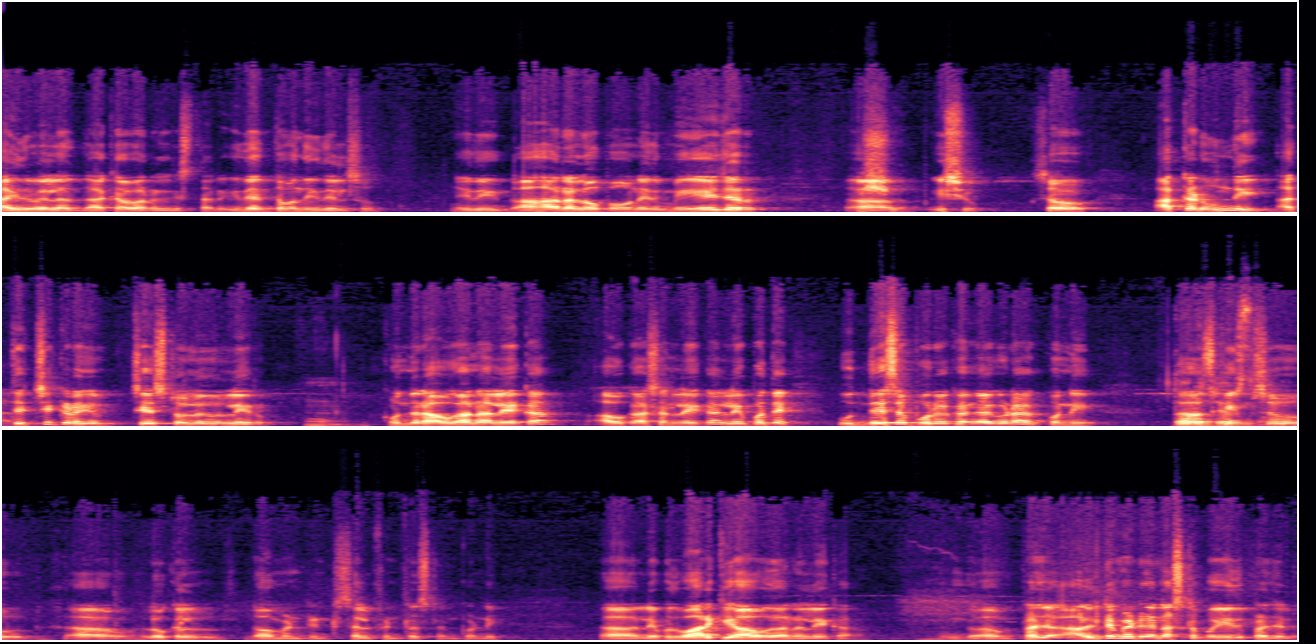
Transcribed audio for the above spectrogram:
ఐదు వేల దాకా వారు ఇస్తారు. ఇది ఎంతమందికి తెలుసు? ఇది ఆహార లోపం అనేది మేజర్ ఇష్యూ సో అక్కడ ఉంది. అది తెచ్చి ఇక్కడ చేసేటోళ్ళు లేరు. కొందరు అవగాహన లేక అవకాశం లేక లేకపోతే ఉద్దేశపూర్వకంగా కూడా కొన్ని schemes local government self interest అనుకోండి. లేకపోతే వారికి అవగాహన లేక. ప్రజ అల్టిమేట్గా నష్టపోయేది ప్రజలు.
